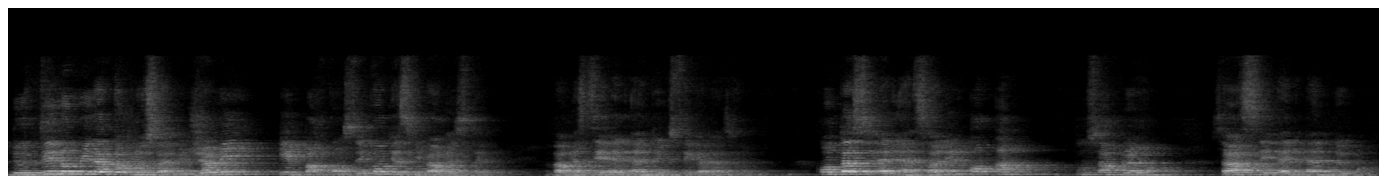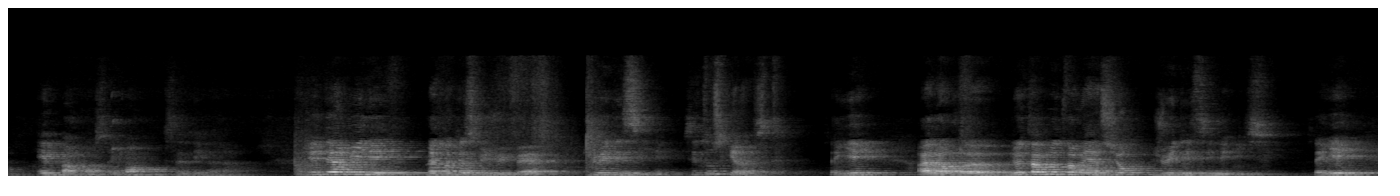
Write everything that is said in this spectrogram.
Le dénominateur ne s'annule jamais et par conséquent, qu'est-ce qui va rester? Va rester L1 de x égale à 0. Quant à ce L1 s'annule en 1, tout simplement. Ça, c'est L1 de 1. Et par conséquent, c'est égal à 1. J'ai terminé. Maintenant, qu'est-ce que je vais faire? Je vais dessiner. C'est tout ce qui reste. Ça y est? Alors, euh, le tableau de variation, je vais dessiner ici. Ça y est?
